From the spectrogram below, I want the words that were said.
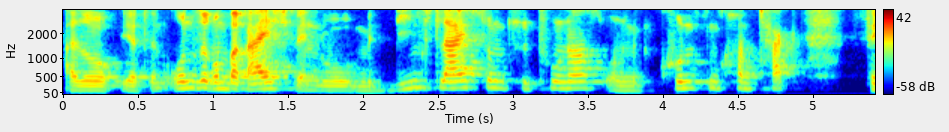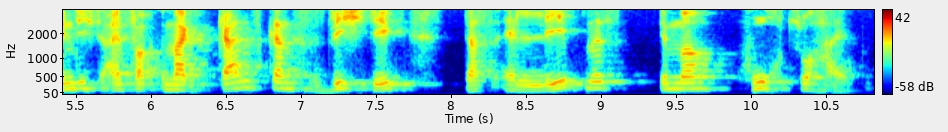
also jetzt in unserem Bereich, wenn du mit Dienstleistungen zu tun hast und mit Kundenkontakt, finde ich es einfach immer ganz, ganz wichtig, das Erlebnis immer hochzuhalten.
